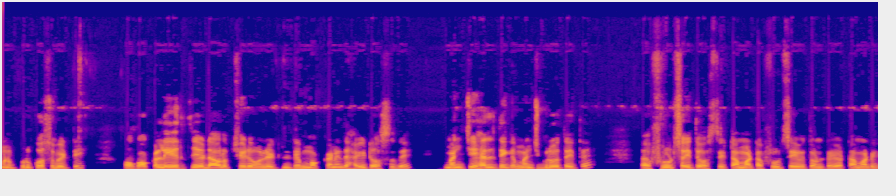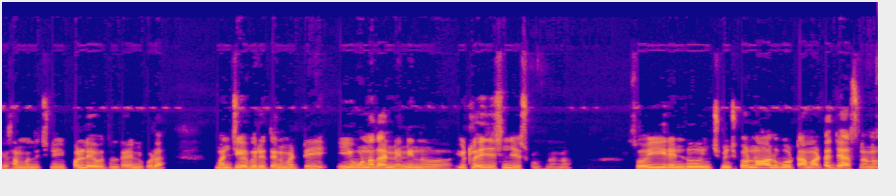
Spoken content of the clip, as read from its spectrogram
మనం పురుకోస పెట్టి ఒక్కొక్క లేయర్ డెవలప్ చేయడం వల్ల ఏంటంటే మొక్క అనేది హైట్ వస్తుంది. మంచి హెల్తీగా మంచి గ్రోత్ అయితే ఫ్రూట్స్ అయితే వస్తాయి. టమాటా ఫ్రూట్స్ ఏవైతే ఉంటాయో టమాటాకి సంబంధించిన ఈ పళ్ళు ఏవైతే ఉంటాయో అన్ని కూడా మంచిగా పెరుగుతాయని బట్టి ఈ ఉన్నదాన్ని నేను యూటిలైజేషన్ చేసుకుంటున్నాను. సో ఈ రెండు ఇంచుమించుకో నాలుగు టమాటా చేస్తున్నాను.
